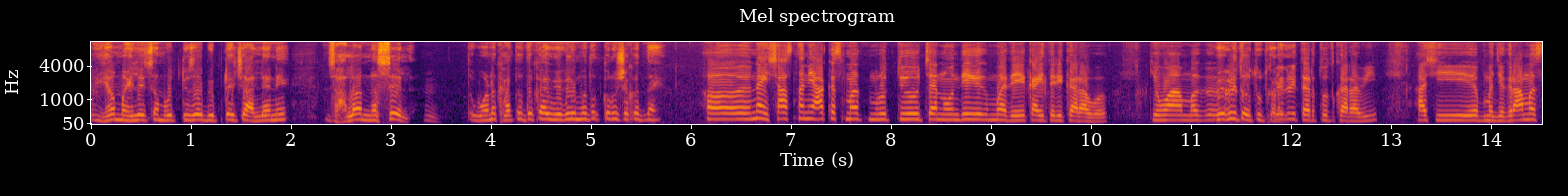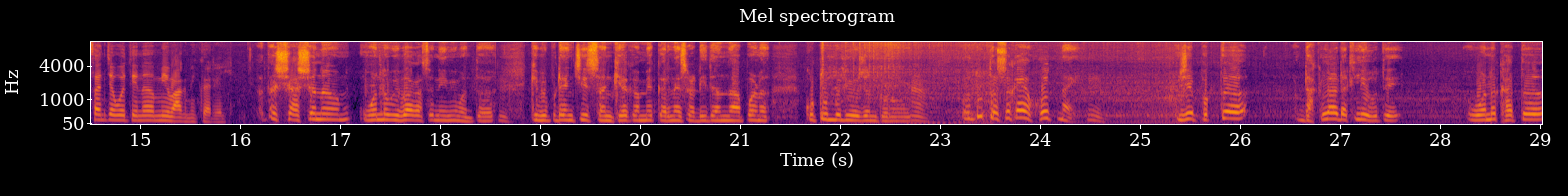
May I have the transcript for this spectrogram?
ह्या महिलेचा मृत्यू जर बिबट्याच्या हल्ल्याने झाला नसेल तर वन खातं तर काय वेगळी मदत करू शकत नाही? नाही शासनाने अकस्मात मृत्यूच्या नोंदीमध्ये काहीतरी करावं. किंवा मग वेगळी तरतूद करावी. वेगळी तरतूद करावी अशी म्हणजे ग्रामस्थांच्या वतीनं मी मागणी करेल. आता शासन वन विभाग असं नेहमी म्हणतं की बिबट्यांची संख्या कमी करण्यासाठी त्यांना आपण कुटुंब नियोजन करू. परंतु तसं काय होत नाही. म्हणजे फक्त ढकलाढकली होते. वन खातं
